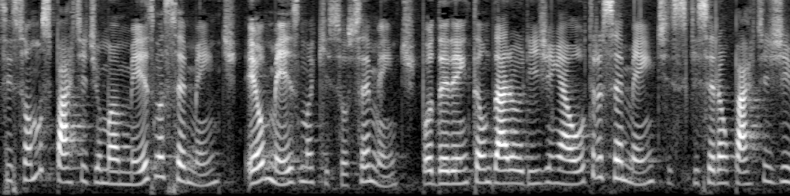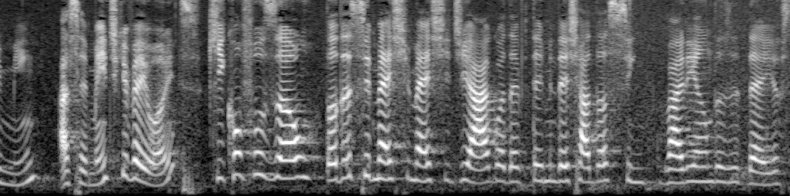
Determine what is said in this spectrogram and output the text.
Se somos parte de uma mesma semente, eu mesma que sou semente, poderei então dar origem a outras sementes que serão partes de mim, a semente que veio antes? Que confusão! Todo esse mexe-mexe de água deve ter me deixado assim, variando as ideias.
